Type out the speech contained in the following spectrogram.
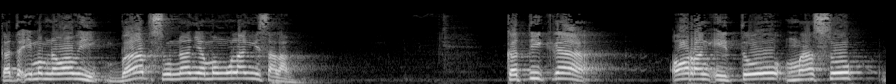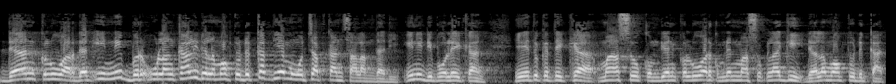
Kata Imam Nawawi, bab sunnahnya mengulangi salam. Ketika orang itu masuk dan keluar dan ini berulang kali dalam waktu dekat dia mengucapkan salam tadi. Ini dibolehkan yaitu ketika masuk kemudian keluar kemudian masuk lagi dalam waktu dekat.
